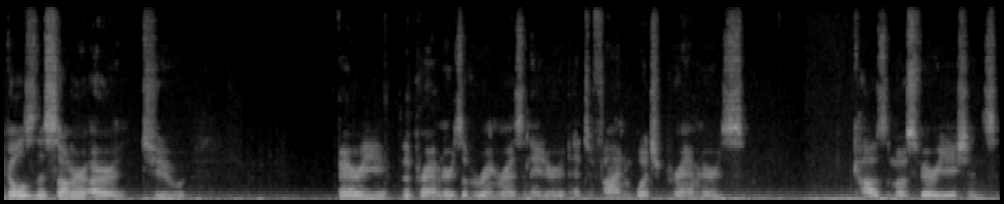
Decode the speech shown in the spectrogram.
goals this summer are to vary the parameters of a ring resonator and to find which parameters cause the most variations.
